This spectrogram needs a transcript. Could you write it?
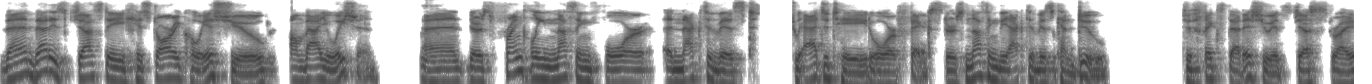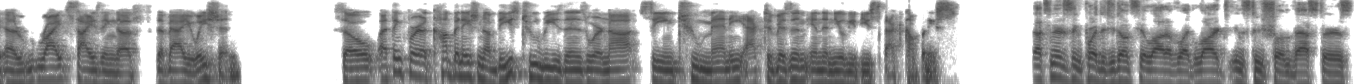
then that is just a historical issue on valuation. Mm-hmm. And there's frankly nothing for an activist to agitate or fix. There's nothing the activist can do to fix that issue. It's just right, a right sizing of the valuation. So I think for a combination of these two reasons, we're not seeing too many activism in the newly de-SPAC companies. That's an interesting point that you don't see a lot of like large institutional investors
